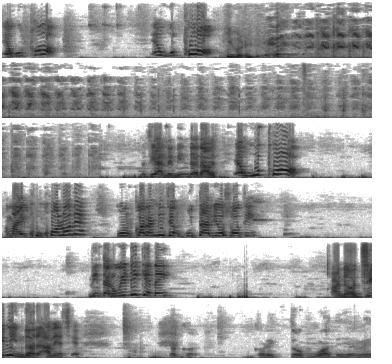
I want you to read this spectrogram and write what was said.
એ ઉઠો એ ઉઠો હજી આને નીંદર આવે એ ઉઠો આમાં આખું ખોલો ને કુંભકરણની જેમ કુતારીઓ સોથી નીંદર ઉડી કે નહીં અને હજી નીંદર આવે છે ઘડીક તો હુવા દે હવે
